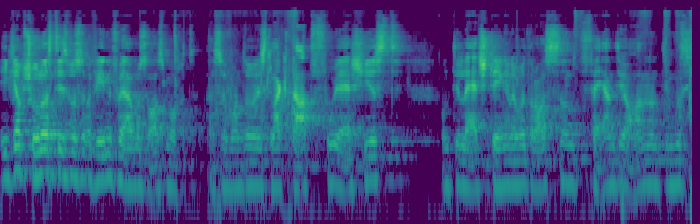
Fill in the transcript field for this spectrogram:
Ich glaube schon, dass das was auf jeden Fall auch was ausmacht. Also wenn du das Laktat voll einschießt und die Leute stehen aber draußen und feiern die an und die Musik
